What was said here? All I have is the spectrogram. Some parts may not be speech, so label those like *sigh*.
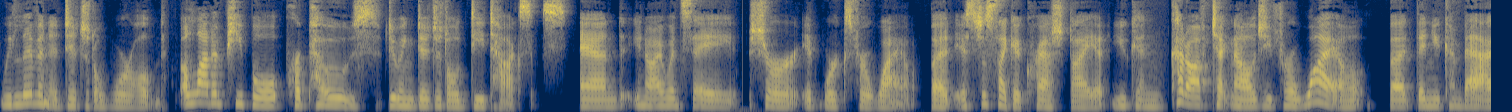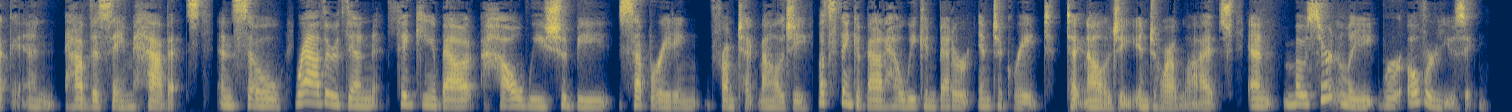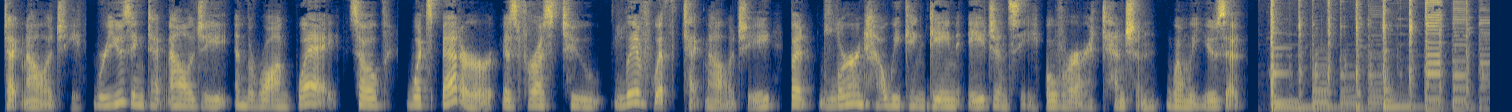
We live in a digital world. A lot of people propose doing digital detoxes. And, you know, I would say, sure, it works for a while, but it's just like a crash diet. You can cut off technology for a while, but then you come back and have the same habits. And so rather than thinking about how we should be separating from technology, let's think about how we can better integrate technology into our lives. And most certainly, we're overusing technology. We're using technology in the wrong way. So what's better is for us to live with technology, but learn how we can gain agency over our attention when we use it.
